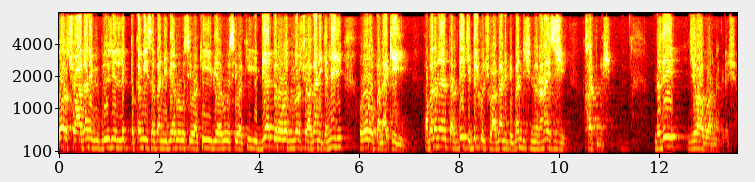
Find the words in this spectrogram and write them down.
نور شواګانې په بریزي لک په کمی سبا نه بیا ورو سیوا کیږي بیا ورو سیوا کیږي بیا پر ورو نور شواګانې کمیږي ورو پناکیږي خبره نه تر دې چې بالکل شواګانې په بند شي نورنه شي ختم شي د دې جواب ورنکړې شو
